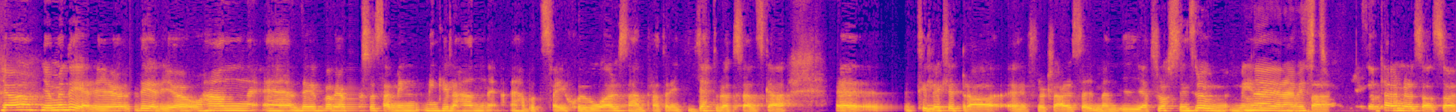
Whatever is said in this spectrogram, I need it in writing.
Ja, ja men det är det ju. Det är det ju. Och han, eh, det var också så här, min, min kille han har bott i Sverige i sju år så han pratar inte jättebra svenska. Eh, tillräckligt bra eh, för att klara sig men i ett förlossningsrum med Nej, nej, massa termer och så, så.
